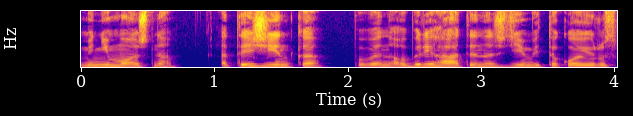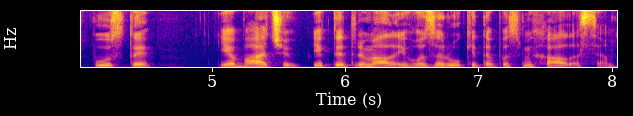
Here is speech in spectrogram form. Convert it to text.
мені можна, а ти жінка, повинна оберігати наш дім від такої розпусти. Я бачив, як ти тримала його за руки та посміхалася.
